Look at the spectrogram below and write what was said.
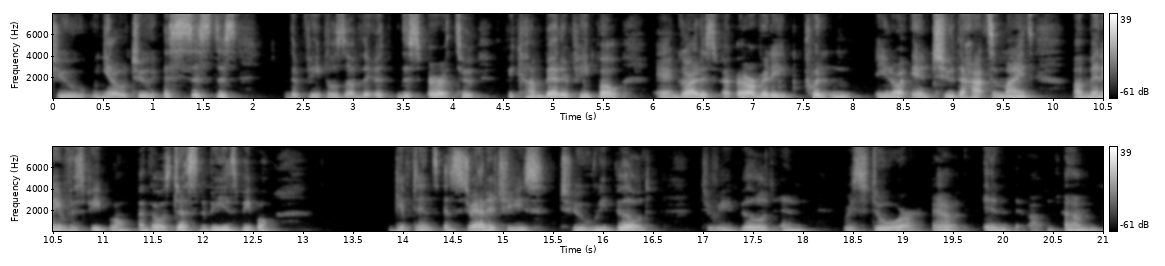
to you know to assist this the peoples of the this earth to become better people. And God is uh, already putting you know into the hearts and minds of many of His people and those destined to be His people giftings and strategies to rebuild, to rebuild and restore uh, in um,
